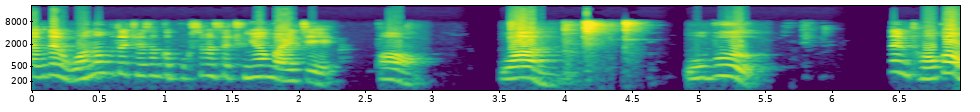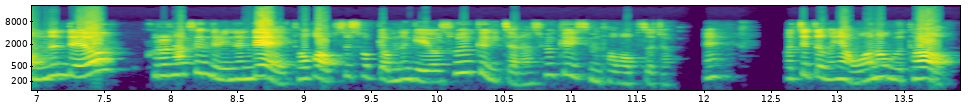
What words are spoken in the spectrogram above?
자, 그 다음에 원 오브도 최상급 복수명사 중요한 거 알지? 어. 원. 오브. 선생님, 더가 없는데요? 그런 학생들 있는데, 더가 없을 수밖에 없는 게요. 소유격 있잖아. 소유격 있으면 더가 없어져. 예? 어쨌든 그냥 원 오브 더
